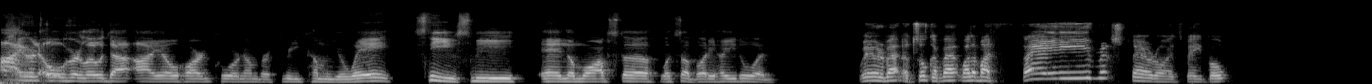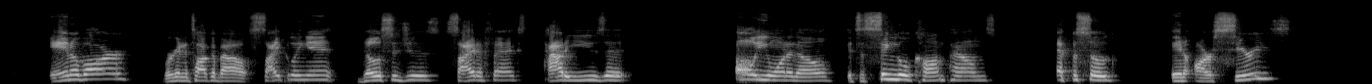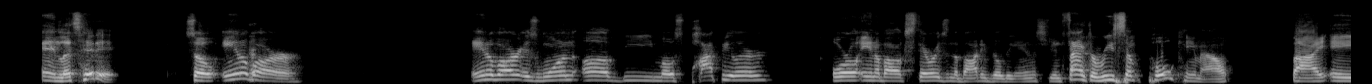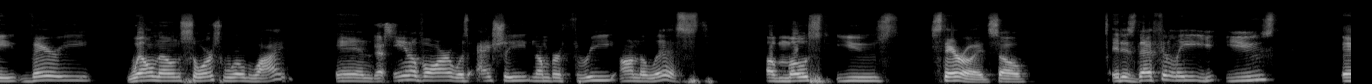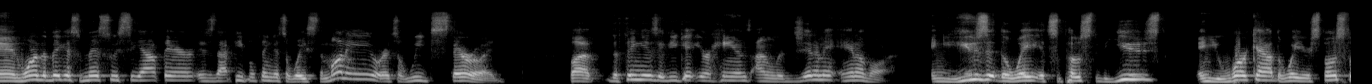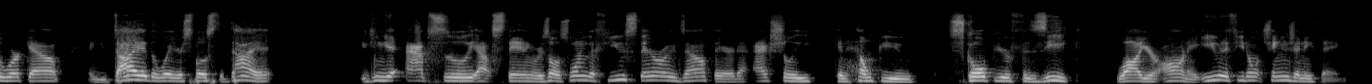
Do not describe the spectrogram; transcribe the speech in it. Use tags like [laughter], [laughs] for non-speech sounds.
Iron Overload.io hardcore number three coming your way. Steve Smee and the Mobster. What's up, buddy? How you doing? We're about to talk about one of my favorite steroids, people. Anavar. We're going to talk about cycling it, dosages, side effects, how to use it. All you want to know. It's a single compounds episode in our series. And let's hit it. So Anavar, Anavar is one of the most popular oral anabolic steroids in the bodybuilding industry. In fact, a recent poll came out by a very well-known source worldwide, and Yes. Anavar was actually number three on the list of most used steroids. So it is definitely used. And one of the biggest myths we see out there is that people think it's a waste of money or it's a weak steroid. But the thing is, if you get your hands on legitimate Anavar and you use it the way it's supposed to be used, and you work out the way you're supposed to work out, and you diet the way you're supposed to diet, you can get absolutely outstanding results. One of the few steroids out there that actually can help you sculpt your physique while you're on it, even if you don't change anything.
